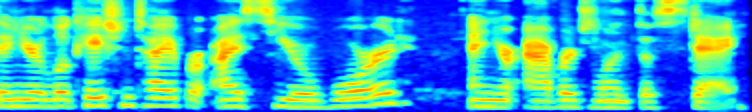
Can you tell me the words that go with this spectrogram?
Then your location type or ICU ward, and your average length of stay.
